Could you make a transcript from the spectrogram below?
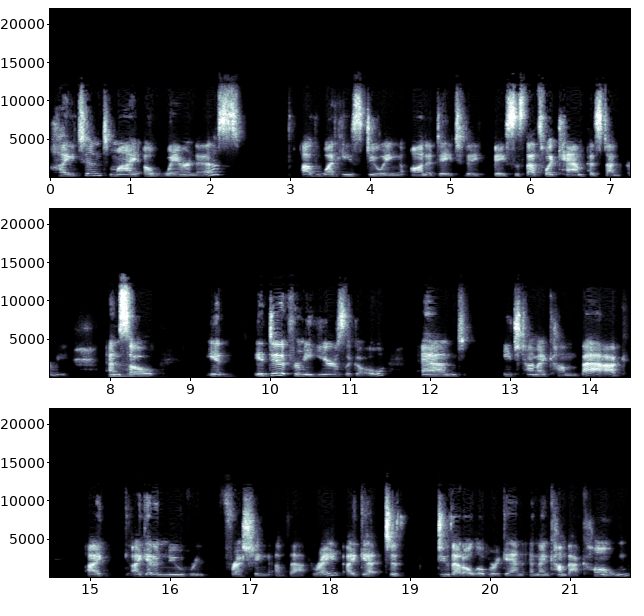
heightened my awareness of what he's doing on a day to day basis. That's what camp has done for me. And Mhm. so it, it did it for me years ago. And each time I come back, I, I get a new refreshing of that, right? I get to do that all over again and then come back home.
